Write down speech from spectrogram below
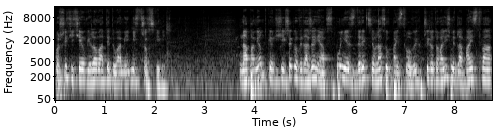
poszycić się wieloma tytułami mistrzowskimi. Na pamiątkę dzisiejszego wydarzenia wspólnie z Dyrekcją Lasów Państwowych przygotowaliśmy dla Państwa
